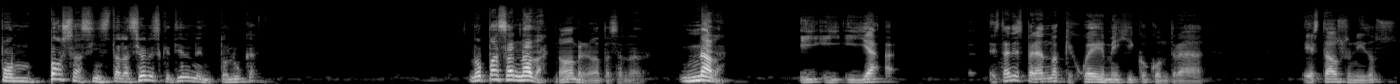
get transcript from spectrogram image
pomposas instalaciones que tienen en Toluca, no pasa nada, No, hombre, no va a pasar nada. nada. Y, y, y ya ah, están esperando a que juegue México contra Estados Unidos,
